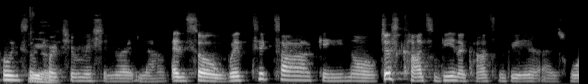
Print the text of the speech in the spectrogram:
fully Yeah. support your mission right now. And so with TikTok and you know, just content being a content creator as well,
